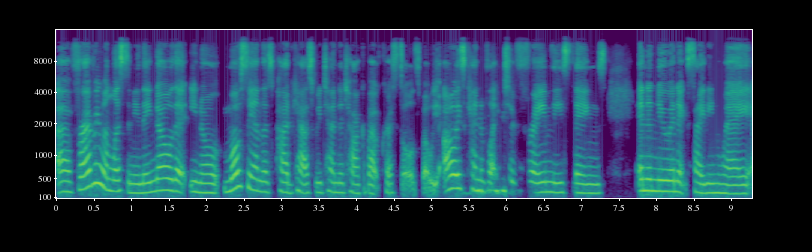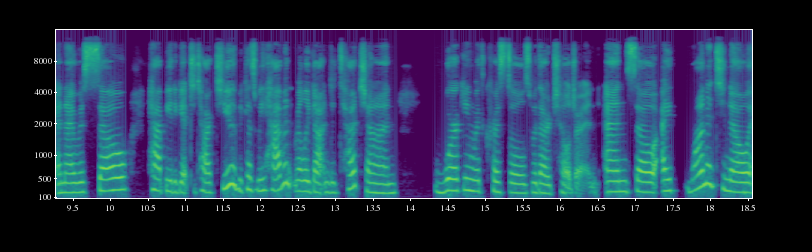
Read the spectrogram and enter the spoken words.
uh, for everyone listening, they know that, you know, mostly on this podcast, we tend to talk about crystals, but we always kind of like to mm-hmm. frame these things in a new and exciting way. And I was so happy to get to talk to you because we haven't really gotten to touch on working with crystals with our children. And so I wanted to know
